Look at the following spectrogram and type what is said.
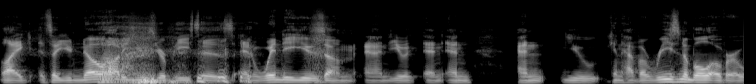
Like and so you know how to use your pieces and when to use them and you and and and you can have a reasonable over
